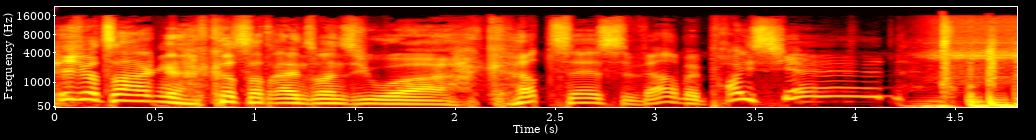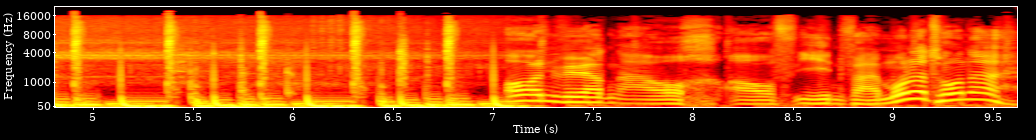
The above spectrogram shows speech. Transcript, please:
Ich würde sagen, kurz nach 23 Uhr, kurzes Werbepäuschen. Und wir werden auch auf jeden Fall monotoner.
